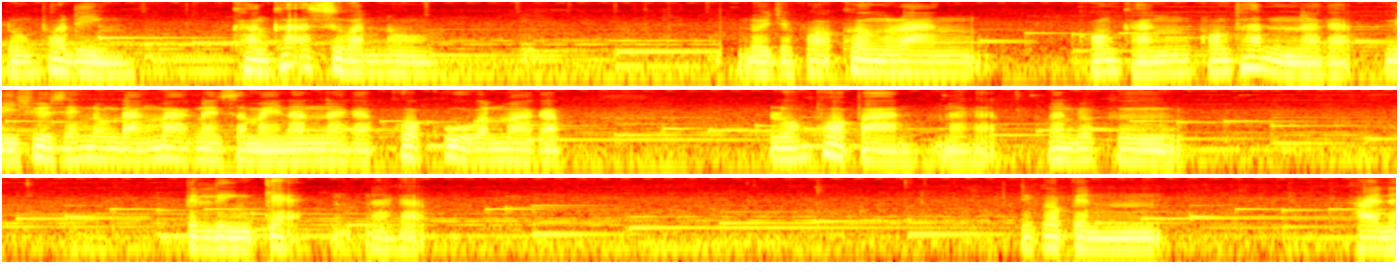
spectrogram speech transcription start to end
หลวงพ่อดิงคังคะสุวรรณโน โดยเฉพาะเครื่องรางของขังของท่านนะครับ มีชื่อเสียงโด่งดังมากในสมัยนั้นนะครับ ควบคู่กันมากับหลวงพ่อปานนะครับ นั่นก็คือ เป็นลิงแกะนะครับ นี่ก็เป็นภายใน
